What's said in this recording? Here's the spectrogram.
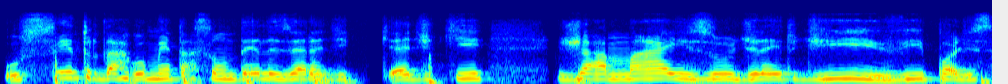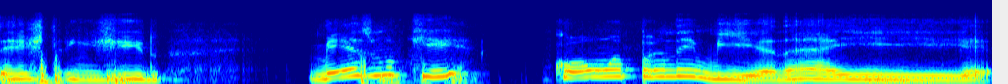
O centro da argumentação deles era de, é de que jamais o direito de ir e vir pode ser restringido, mesmo que com a pandemia, né? E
